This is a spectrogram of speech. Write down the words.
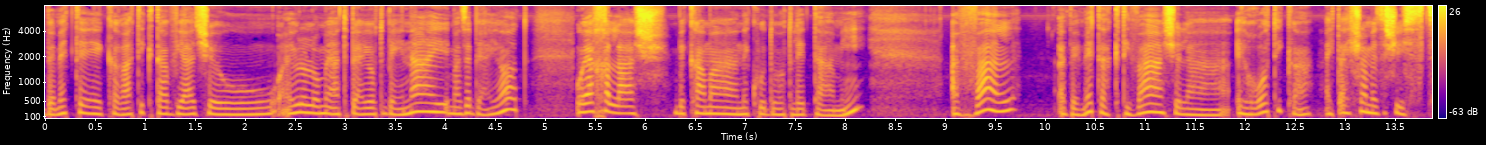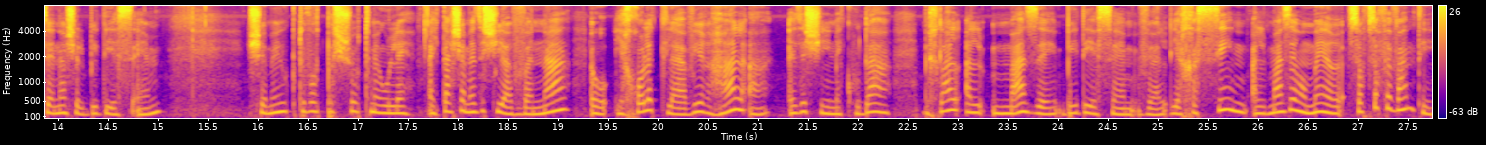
באמת אה, קראתי כתב יד שהוא, היו לו לא מעט בעיות בעיניי, מה זה בעיות? הוא היה חלש בכמה נקודות לטעמי, אבל באמת הכתיבה של האירוטיקה, הייתה שם איזושהי סצנה של BDSM. שהן היו כתובות פשוט מעולה. הייתה שם איזושהי הבנה, או יכולת להעביר הלאה איזושהי נקודה, בכלל על מה זה BDSM ועל יחסים, על מה זה אומר. סוף סוף הבנתי.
